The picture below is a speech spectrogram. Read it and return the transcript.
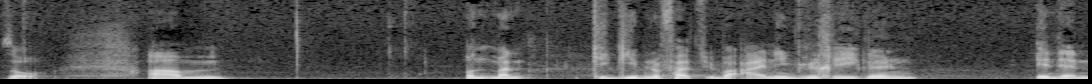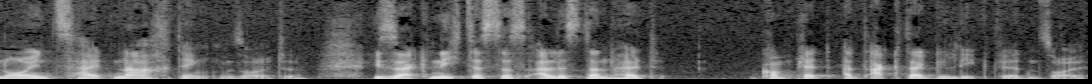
So. Ähm, und man gegebenenfalls über einige Regeln in der neuen Zeit nachdenken sollte. Ich sage nicht, dass das alles dann halt komplett ad acta gelegt werden soll.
